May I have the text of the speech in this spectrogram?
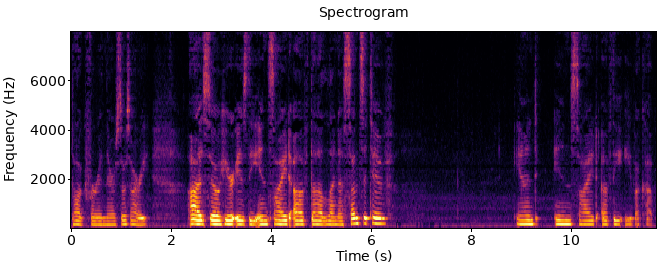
dog fur in there, so sorry. Uh, so here is the inside of the Lena Sensitive. And inside of the Eva cup.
